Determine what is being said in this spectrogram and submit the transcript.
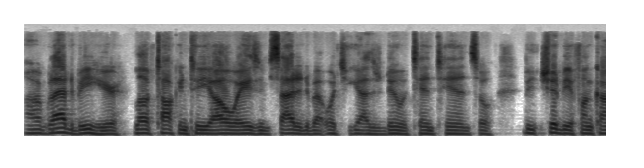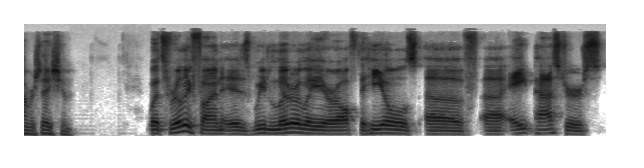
I'm glad to be here. Love talking to you always. I'm excited about what you guys are doing with 1010. So it should be a fun conversation. What's really fun is we literally are off the heels of uh, eight pastors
